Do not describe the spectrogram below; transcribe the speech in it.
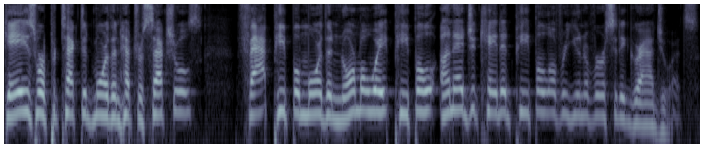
Gays were protected more than heterosexuals, fat people more than normal weight people, uneducated people over university graduates.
